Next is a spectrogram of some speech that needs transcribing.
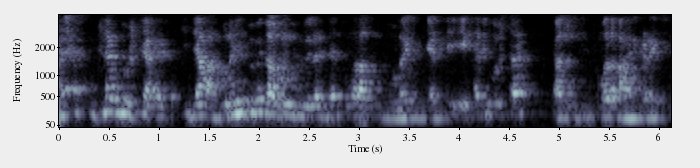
अशा कुठल्या गोष्टी आहेत की ज्या अजूनही तुम्ही दाबून ठेवलेल्या आहेत, ज्या तुम्हाला अजून बोलायच्या आहेत? यातली एखादी गोष्ट आहे अजून ती तुम्हाला बाहेर काढायची?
